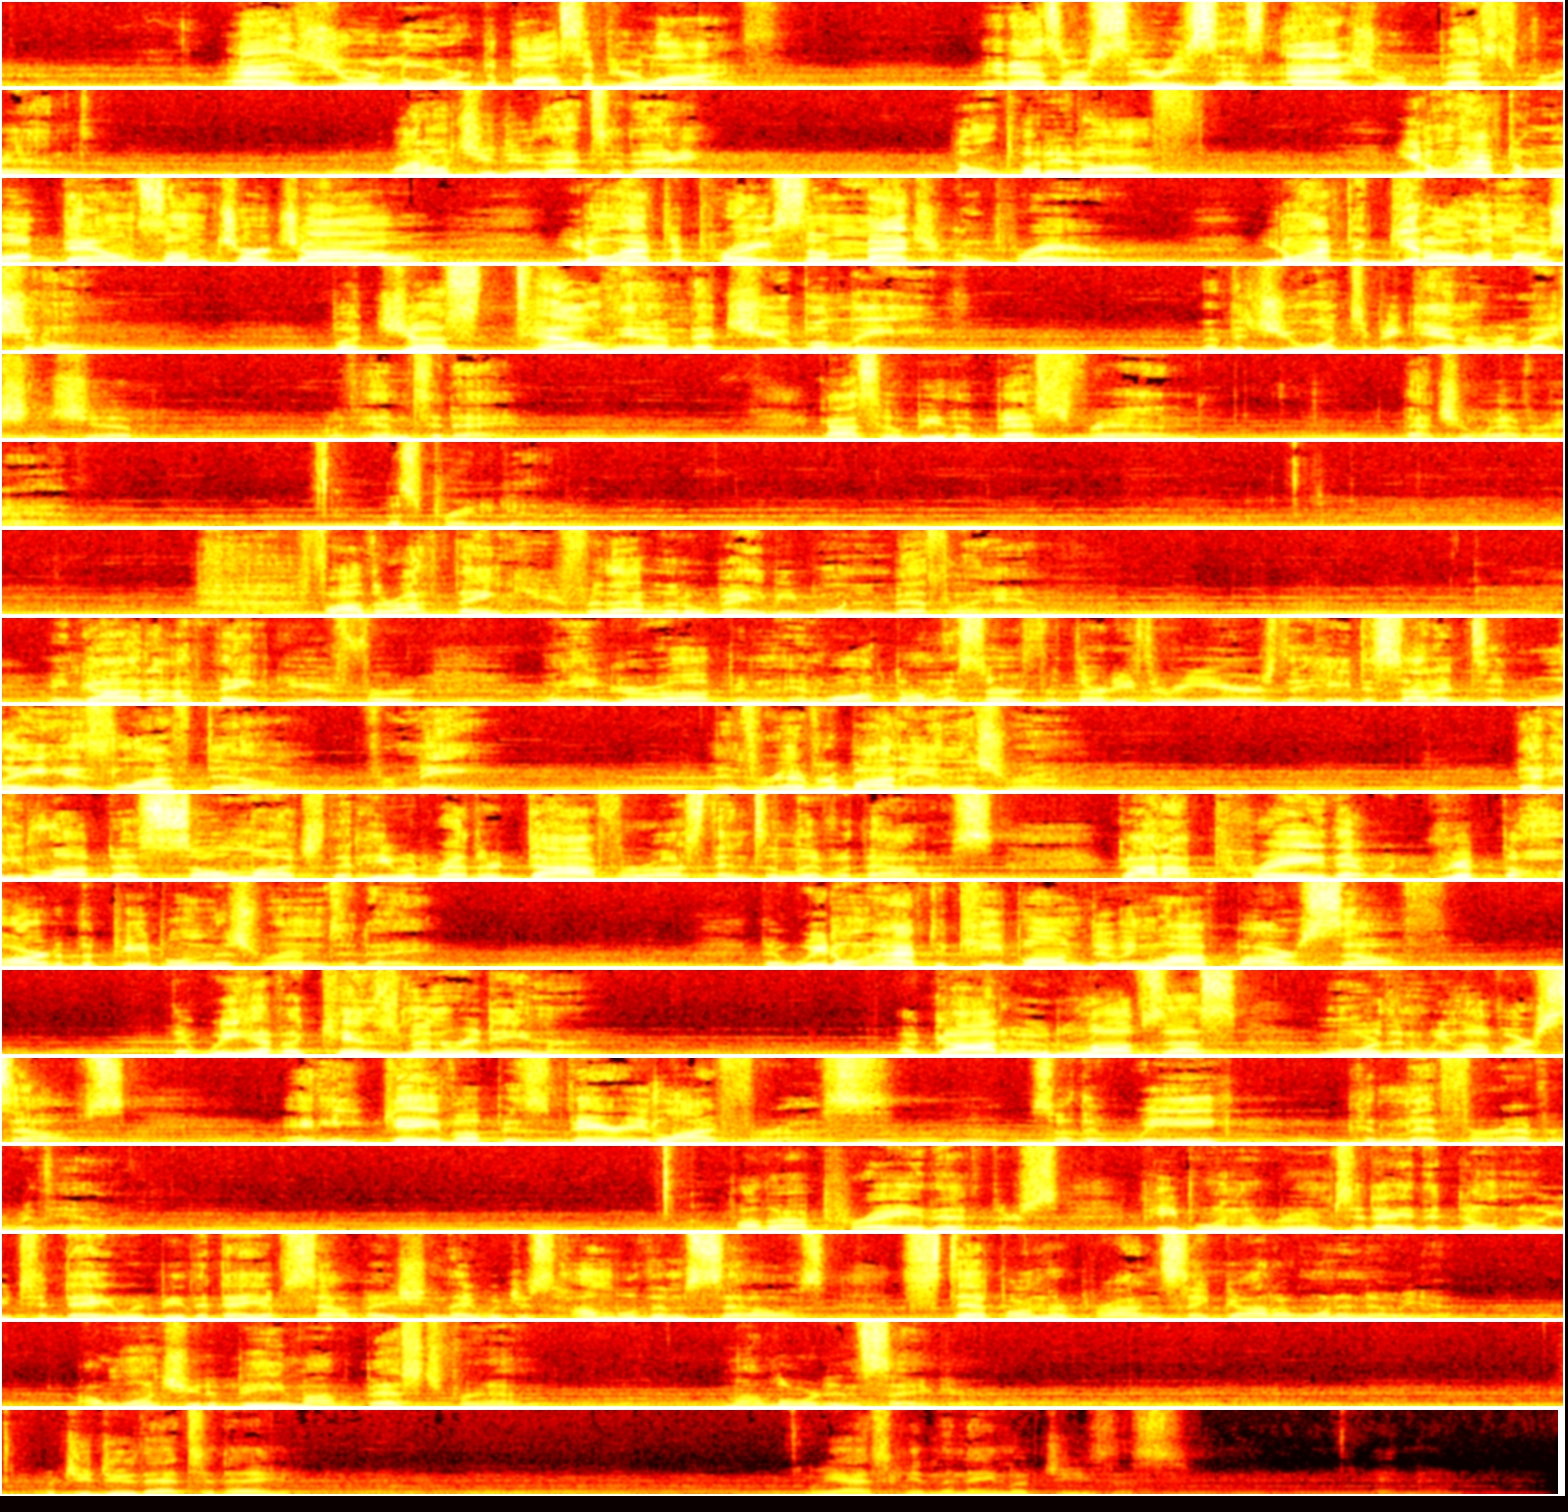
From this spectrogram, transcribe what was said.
as your Lord, the boss of your life, and as our series says, as your best friend, why don't you do that today? Don't put it off. You don't have to walk down some church aisle. You don't have to pray some magical prayer. You don't have to get all emotional. But just tell him that you believe and that you want to begin a relationship with him today. Guys, he'll be the best friend that you'll ever have. Let's pray together. Father, I thank you for that little baby born in Bethlehem. And God, I thank you for when he grew up and, and walked on this earth for 33 years that he decided to lay his life down for me and for everybody in this room. That he loved us so much that he would rather die for us than to live without us. God, I pray that would grip the heart of the people in this room today. That we don't have to keep on doing life by ourselves. That we have a kinsman redeemer, a God who loves us more than we love ourselves and he gave up his very life for us so that we could live forever with him. Father, I pray that if there's people in the room today that don't know you, today would be the day of salvation. They would just humble themselves, step on their pride, and say, God, I want to know you. I want you to be my best friend, my Lord and Savior. Would you do that today? We ask you in the name of Jesus.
